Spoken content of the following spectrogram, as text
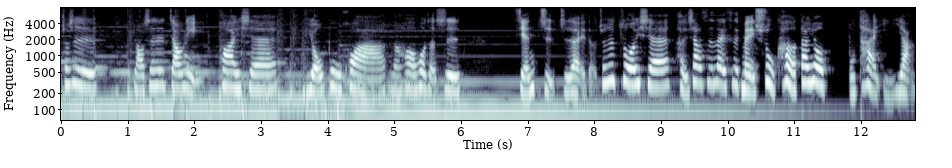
就是老师教你画一些油布画啊，然后或者是剪纸之类的，就是做一些很像是类似美术课，但又不太一样，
